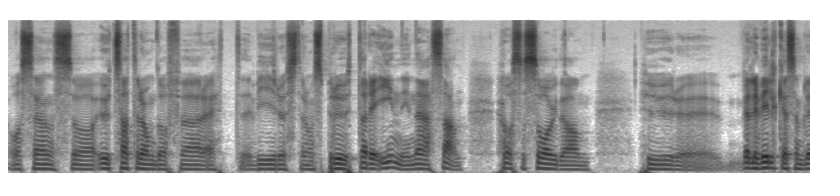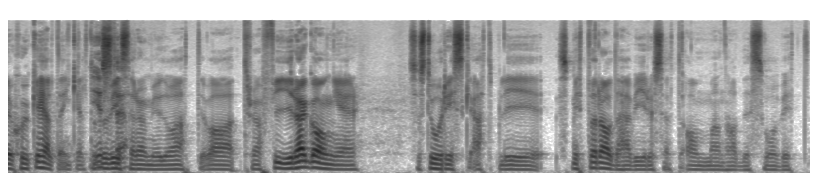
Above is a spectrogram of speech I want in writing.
och sen så utsatte de då för ett virus där de sprutade in i näsan och så såg de hur, eh, eller vilka som blev sjuka helt enkelt. Just och då visade det. de ju då att det var, tror jag, fyra gånger så stor risk att bli smittad av det här viruset om man hade sovit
